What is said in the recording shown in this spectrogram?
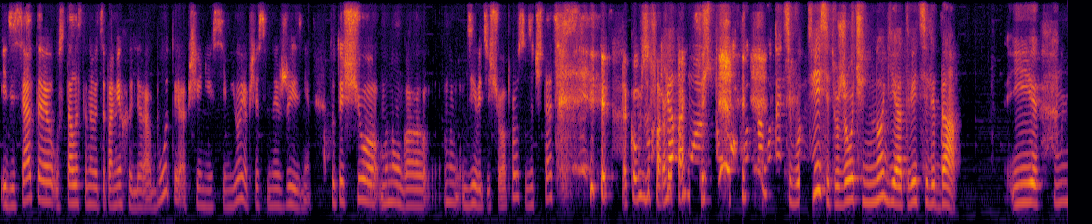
И десятое, усталость становится помехой для работы, общения с семьей, общественной жизни. Тут еще много, ну, 9 еще вопросов зачитать в таком же формате. Я думаю, что вот эти вот 10 уже очень многие ответили «да». И, mm-hmm.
